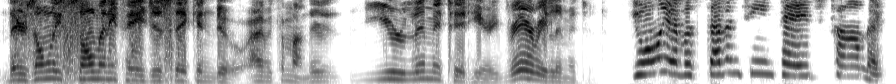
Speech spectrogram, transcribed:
There's only so many pages they can do. I mean, come on, you're limited here, very limited. You only have a 17 page comic.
